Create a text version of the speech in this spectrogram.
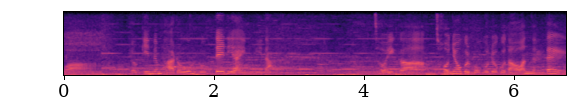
와 여기는 바로 롯데리아입니다. 저희가 저녁을 먹으려고 나왔는데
